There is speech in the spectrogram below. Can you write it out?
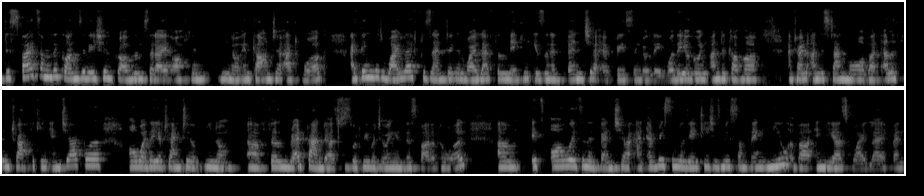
despite some of the conservation problems that I often, you know, encounter at work, I think that wildlife presenting and wildlife filmmaking is an adventure every single day. Whether you're going undercover and trying to understand more about elephant trafficking in Jaipur, or whether you're trying to, you know, uh, film red pandas, which is what we were doing in this part of the world um, it's always an adventure and every single day teaches me something new about india's wildlife and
